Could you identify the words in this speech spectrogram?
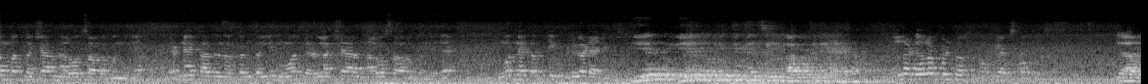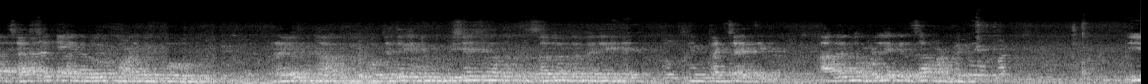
ಹತ್ತೊಂಬತ್ತು ಲಕ್ಷ ನಲ್ವತ್ತು ಸಾವಿರ ಬಂದಿದೆ. ಎರಡನೇ ಕಾದಿನ ಕಂತಲ್ಲಿ ಮೂವತ್ತೆರಡು ಲಕ್ಷ ನಲ್ವತ್ತು ಸಾವಿರ ಬಂದಿದೆ. ಮೂರನೇ ಕಂತು ಈಗ ಬಿಡುಗಡೆ ಆಗಿದೆ. ಏನು ಏನು ಅಭಿವೃದ್ಧಿ ಕೆಲಸಗಳಿಗೆ ಆಗ್ತದೆ ಎಲ್ಲ ಡೆವಲಪ್ಮೆಂಟ್ ಉಪಯೋಗಿಸ್ತಾ ಇದ್ದೀವಿ. ಶಾಸಕ ಮಾಡಬೇಕು. ಪ್ರಯೋಜನ ಆಗಬೇಕು. ಜೊತೆಗೆ ನಿಮ್ಗೆ ವಿಶೇಷವಾದಂಥ ಸೌಲಭ್ಯ ಬೆಲೆ ಇದೆ. ನಿಮ್ಮ ಪಂಚಾಯತಿಗೆ. ಆದ್ದರಿಂದ ಒಳ್ಳೆ ಕೆಲಸ ಮಾಡಬೇಕು. ಈ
